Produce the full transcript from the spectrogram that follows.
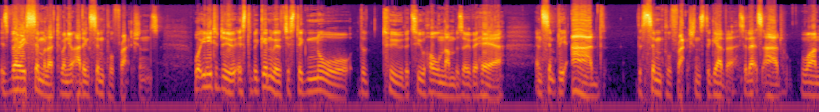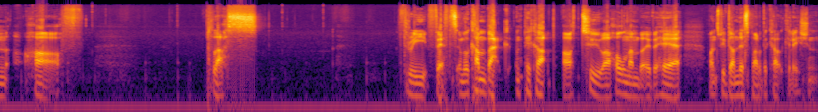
is very similar to when you're adding simple fractions. What you need to do is to begin with just ignore the 2, the two whole numbers over here, and simply add the simple fractions together. So let's add 1 half plus 3 fifths and we'll come back and pick up our 2, our whole number over here once we've done this part of the calculation.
